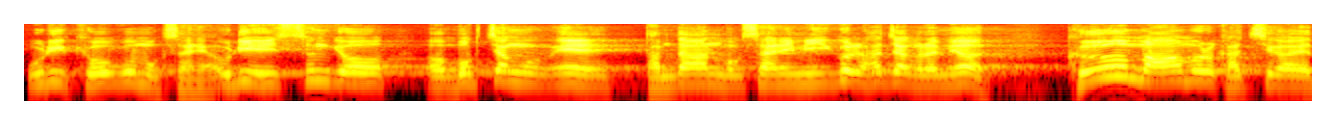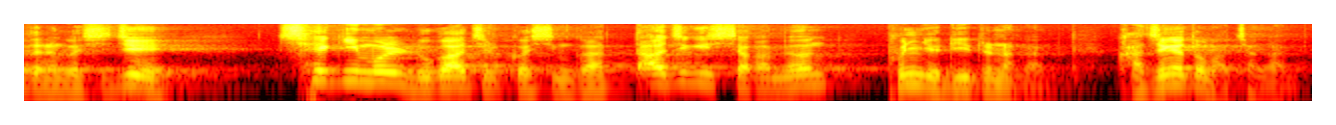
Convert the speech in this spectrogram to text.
우리 교구 목사님, 우리 선교 어, 목장에 담당한 목사님이 이걸 하자 그러면 그 마음으로 같이 가야 되는 것이지 책임을 누가 질 것인가 따지기 시작하면 분열이 일어난 겁니다. 가정에도 마찬가지입니다.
